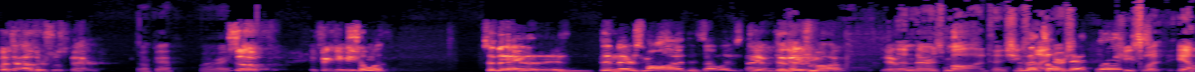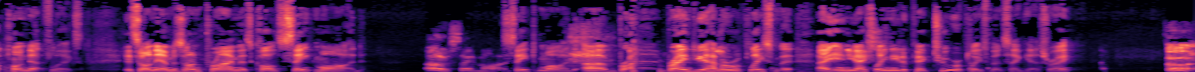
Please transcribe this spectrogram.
but the others was better. Okay, all right. So if I give you So what? So the name is then there's Maud. Is that what his name? Yeah, then there's Maud. Then there's Maud, and she's And that's on her- Netflix? She's yeah on Netflix. It's on Amazon Prime. It's called Saint Maud. Oh, Saint Maud. Saint Maud. Uh, Bri- Brian, do you have a replacement? Uh, and you actually need to pick two replacements, I guess, right? Uh,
